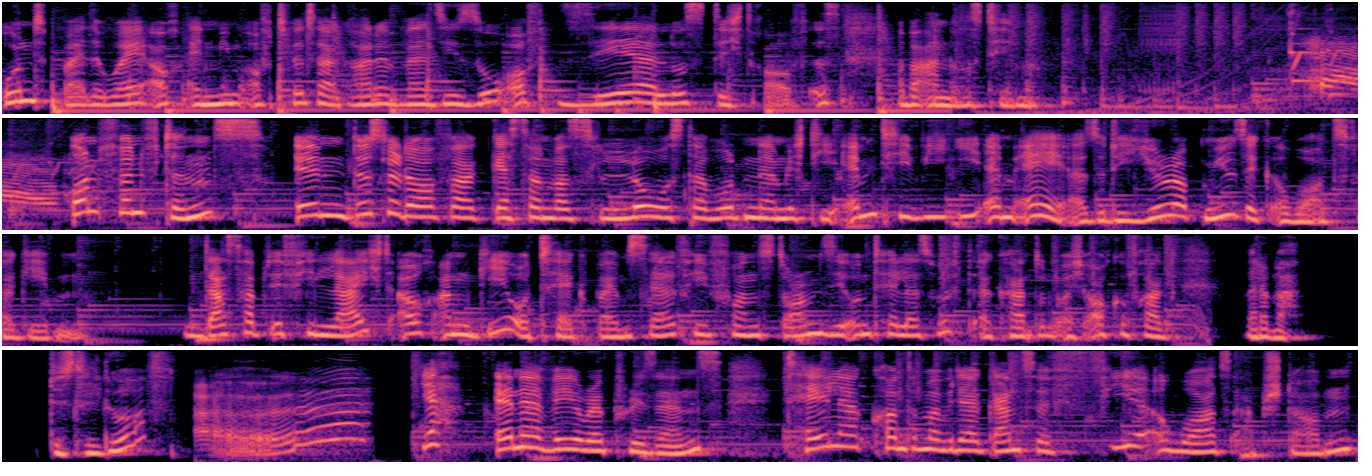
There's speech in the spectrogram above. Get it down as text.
Und, by the way, auch ein Meme auf Twitter, gerade weil sie so oft sehr lustig drauf ist. Aber anderes Thema. Und fünftens, in Düsseldorf war gestern was los. Da wurden nämlich die MTV EMA, also die Europe Music Awards, vergeben. Das habt ihr vielleicht auch am Geotech beim Selfie von Stormzy und Taylor Swift erkannt und euch auch gefragt, warte mal, Düsseldorf? Äh? Ja, NRW Represents. Taylor konnte mal wieder ganze vier Awards abstauben.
